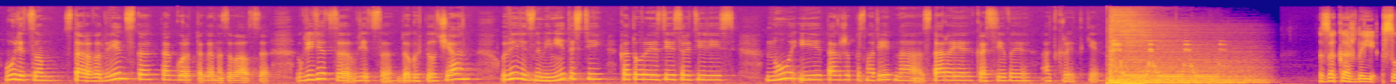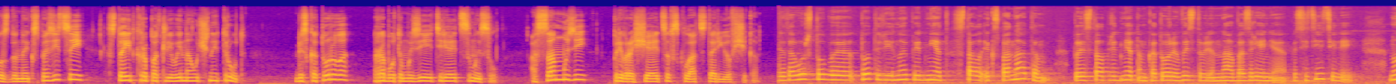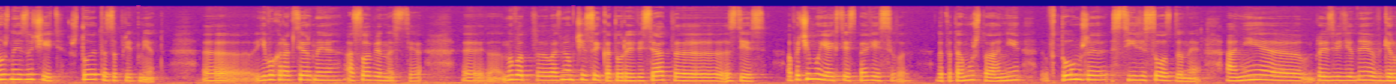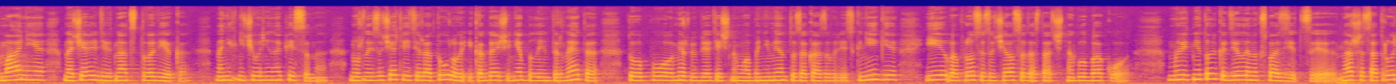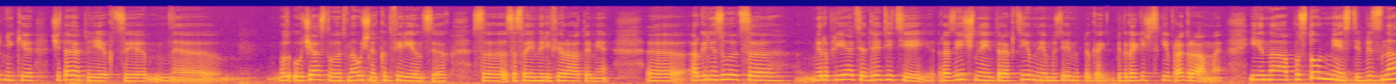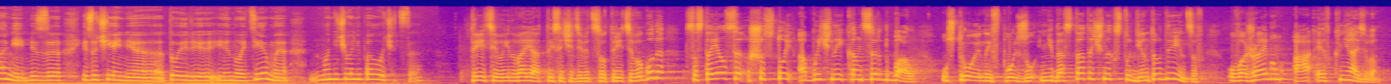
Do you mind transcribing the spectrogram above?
улицам Старого Двинска, так город тогда назывался, вглядеться в лица догов-пелчан, увидеть знаменитостей, которые здесь родились, ну и также посмотреть на старые красивые открытки. За каждой созданной экспозицией стоит кропотливый научный труд, без которого работа музея теряет смысл, а сам музей превращается в склад старьевщика. Для того, чтобы тот или иной предмет стал экспонатом, то есть стал предметом, который выставлен на обозрение посетителей, нужно изучить, что это за предмет, его характерные особенности. Э, ну вот э, возьмем часы, которые висят здесь. А почему я их здесь повесила? Да потому что они в том же стиле созданы. Они э, произведены в Германии в начале XIX века. На них ничего не написано. Нужно изучать литературу, и когда еще не было интернета, то по межбиблиотечному абонементу заказывались книги, и вопрос изучался достаточно глубоко. Мы ведь не только делаем экспозиции, наши сотрудники читают лекции, э, участвуют в научных конференциях со своими рефератами. Э, организуются мероприятия для детей, различные интерактивные музейно-педагогические программы. И на пустом месте, без знаний, без изучения той или иной темы, ну, ничего не получится. 3 января 1903 года состоялся шестой обычный концерт-бал, устроенный в пользу недостаточных студентов-двинцев, уважаемым А.Ф. Князевым –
